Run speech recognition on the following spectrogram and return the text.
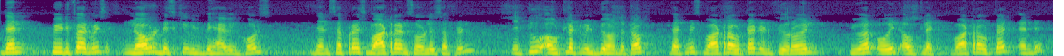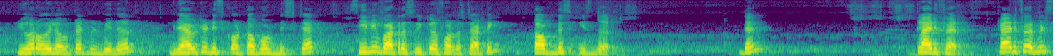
Then purifier means lower disc will be having holes then separates water and solid substance. The two outlet will be on the top. That means water outlet and pure oil pure oil outlet. Water outlet and pure oil outlet will be there. Gravity disc on top of disc stack sealing water is required for the starting top disc is there. Then clarifier. Clarifier means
